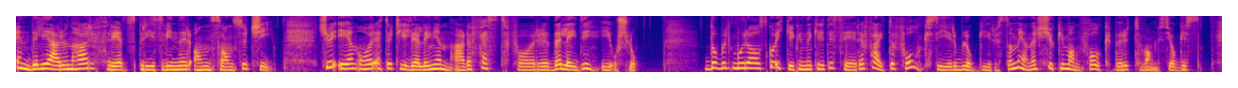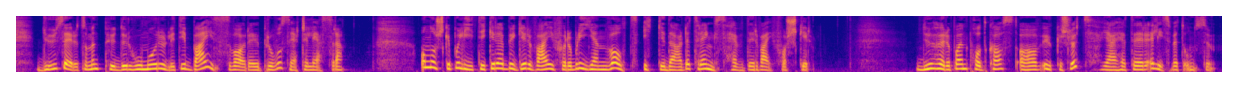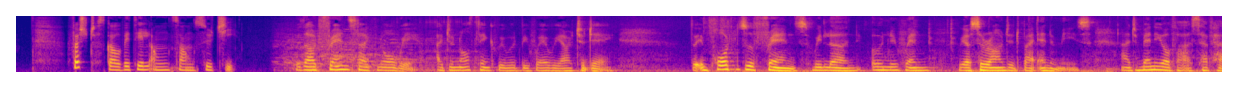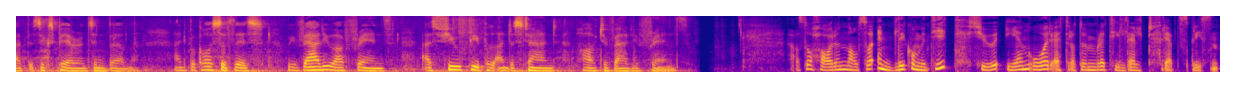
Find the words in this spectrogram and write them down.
Endelig er hun her, fredsprisvinner Aung San Suu Kyi. 21 år etter tildelingen er det fest for The Lady i Oslo. Dobbeltmoralsk å ikke kunne kritisere feite folk, sier blogger som mener tjukke mannfolk bør tvangsjogges. Du ser ut som en pudderhomo rullet i beis, svarer provoserte lesere. Og norske politikere bygger vei for å bli gjenvalgt, ikke der det trengs, hevder veiforsker. Du hører på en podkast av Ukeslutt. Jeg heter Elisabeth Onsum. Først skal vi til Aung San Suu Kyi. Without friends like Norway, I do not think we would be where we are today. The importance of friends we learn only when we are surrounded by enemies. And many of us have had this experience in Burma. And because of this, we value our friends as few people understand how to value friends. Ja, Så har hun altså endelig kommet hit, 21 år etter at hun ble tildelt fredsprisen.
